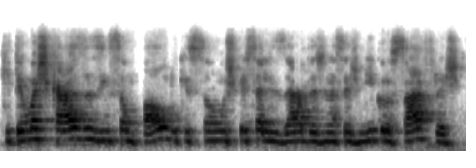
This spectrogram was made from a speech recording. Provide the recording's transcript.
que tem umas casas em São Paulo que são especializadas nessas micro safras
